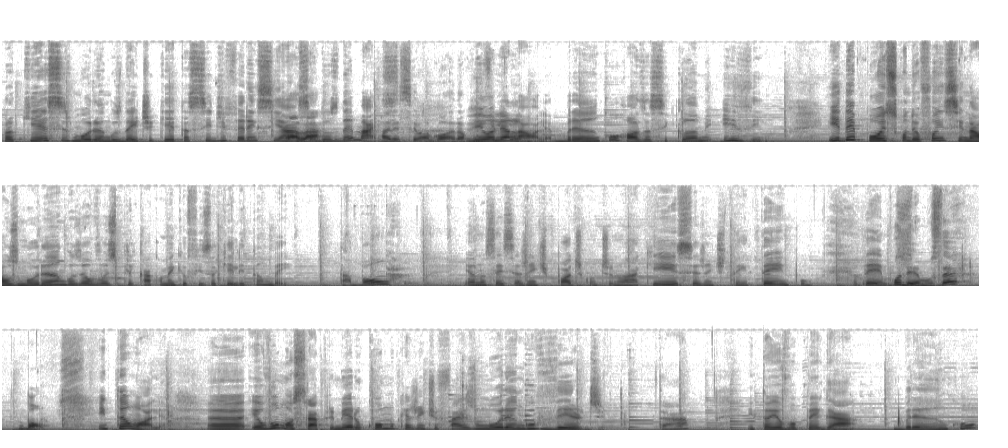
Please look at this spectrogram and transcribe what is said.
Para que esses morangos da etiqueta se diferenciassem dos demais. Apareceu agora. Viu? Olha lá, olha, branco, rosa ciclame e vinho. E depois, quando eu for ensinar os morangos, eu vou explicar como é que eu fiz aquele também, tá bom? Eu não sei se a gente pode continuar aqui, se a gente tem tempo. Podemos? Podemos, né? Bom, então olha, uh, eu vou mostrar primeiro como que a gente faz um morango verde, tá? Então eu vou pegar branco,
